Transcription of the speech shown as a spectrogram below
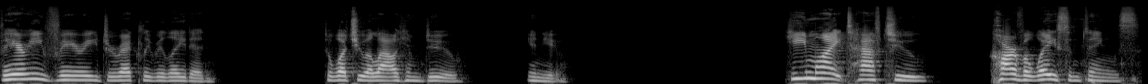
very, very directly related to what you allow Him to do in you he might have to carve away some things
